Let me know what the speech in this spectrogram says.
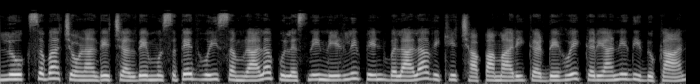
ਲੋਕ ਸਭਾ ਚੋਣਾਂ ਦੇ ਚਲਦੇ ਮੁਸਤੈਦ ਹੋਈ ਸਮਰਾਲਾ ਪੁਲਿਸ ਨੇ ਨੇੜਲੇ ਪਿੰਡ ਬਲਾਲਾ ਵਿਖੇ ਛਾਪਾਮਾਰੀ ਕਰਦੇ ਹੋਏ ਕਰਿਆਨੇ ਦੀ ਦੁਕਾਨ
